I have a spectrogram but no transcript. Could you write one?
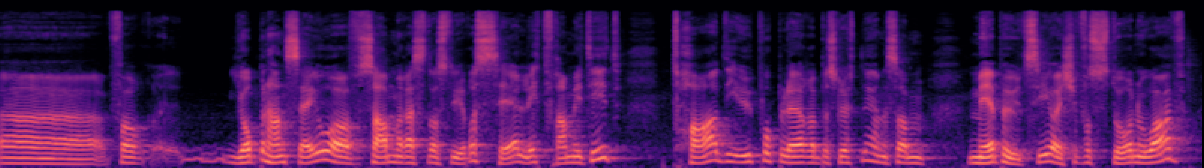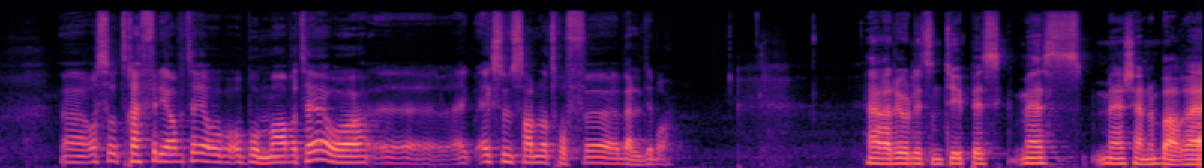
Eh, For jobben hans er jo sammen med resten av styret, se litt fram i tid. Ta de upopulære beslutningene som vi på utsida ikke forstår noe av. Eh, Og så treffer de av og til og, og bommer av og til. Og eh, jeg, jeg syns han har truffet veldig bra. Her er det jo litt sånn typisk Vi, vi kjenner bare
